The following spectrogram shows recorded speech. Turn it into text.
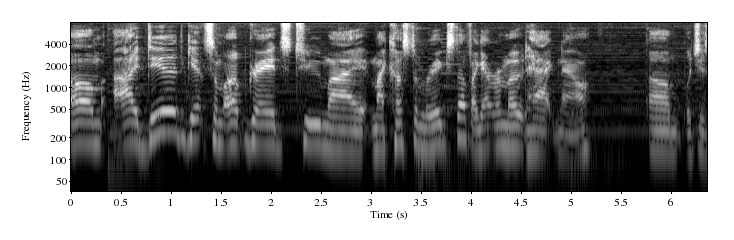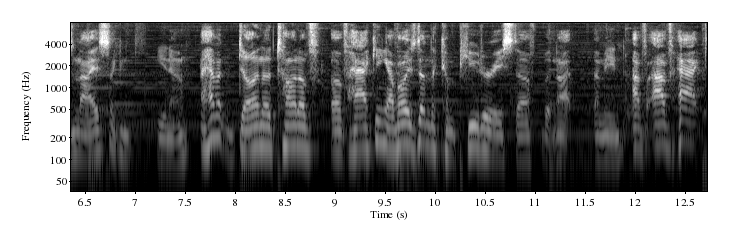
um, I did get some upgrades to my my custom rig stuff. I got remote hack now. Um, which is nice. I can, you know, I haven't done a ton of, of hacking. I've always done the computery stuff, but not. I mean, I've I've hacked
